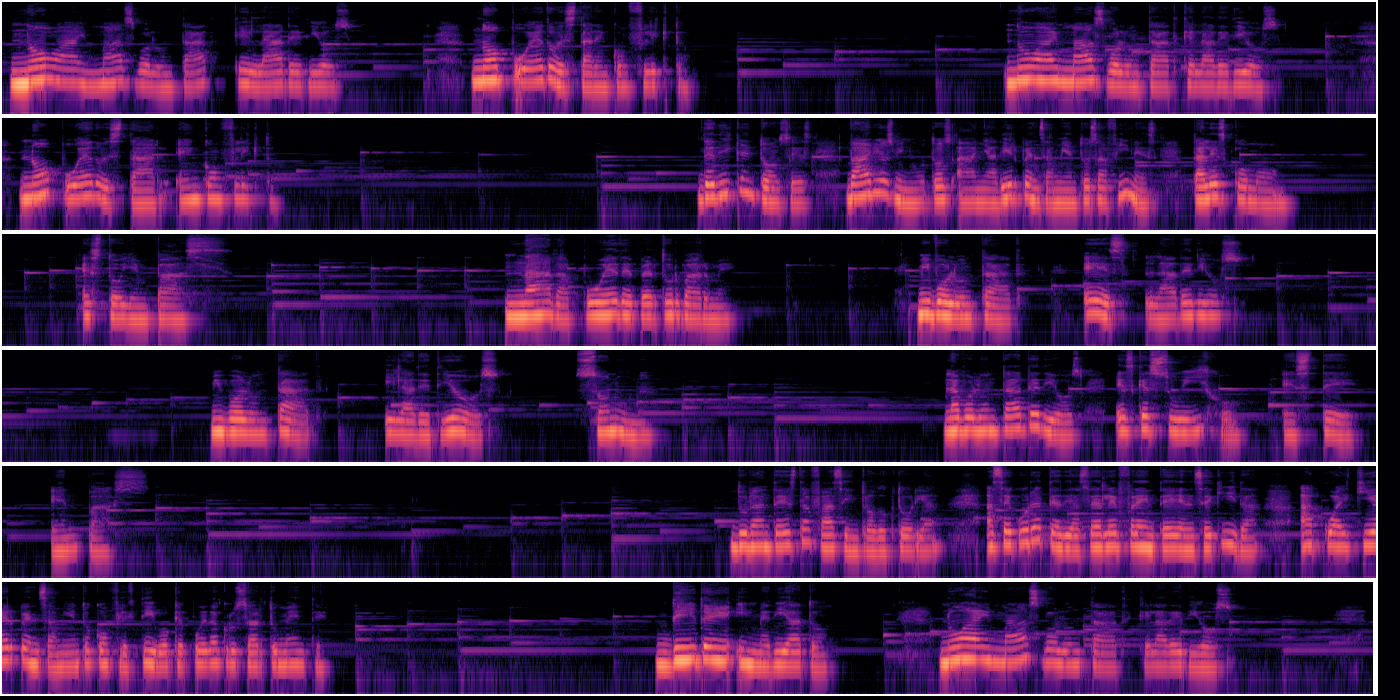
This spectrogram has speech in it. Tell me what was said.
No hay más voluntad que la de Dios. No puedo estar en conflicto. No hay más voluntad que la de Dios. No puedo estar en conflicto. Dedica entonces varios minutos a añadir pensamientos afines, tales como, estoy en paz. Nada puede perturbarme. Mi voluntad es la de Dios. Mi voluntad y la de Dios son una. La voluntad de Dios es que su Hijo esté en paz. Durante esta fase introductoria, asegúrate de hacerle frente enseguida a cualquier pensamiento conflictivo que pueda cruzar tu mente. Di de inmediato, no hay más voluntad que la de Dios.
